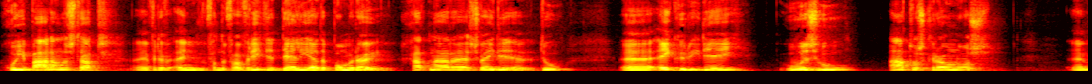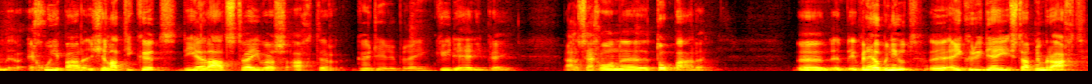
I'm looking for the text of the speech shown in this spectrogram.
Goede paarden aan de start. Een van de favorieten, Delia de Pomereu, gaat naar Zweden toe. Ecuride, Hoe is Hoe, Athos Kronos. Ehm, en goede paarden, Gelati Kut, die Ja. de laatste twee was achter Gude Ripré. Guy de Harry Pre. Nou, dat zijn gewoon eh toppaarden. Eh, ik ben heel benieuwd. Eh Ecuride start nummer 8.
